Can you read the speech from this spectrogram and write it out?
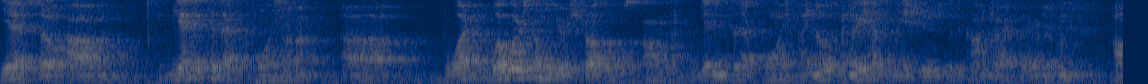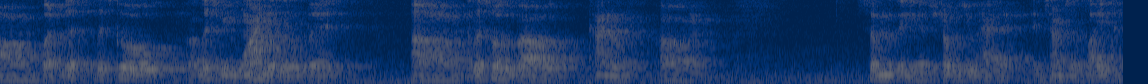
Yeah. So um, getting to that point, uh-huh. uh, what what were some of your struggles um, getting to that point? I know I know you had some issues with the contractor. yeah. Um, but let's let's go uh, let's rewind a little bit um, and let's talk about kind of um, some of the uh, struggles you had in terms of life and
